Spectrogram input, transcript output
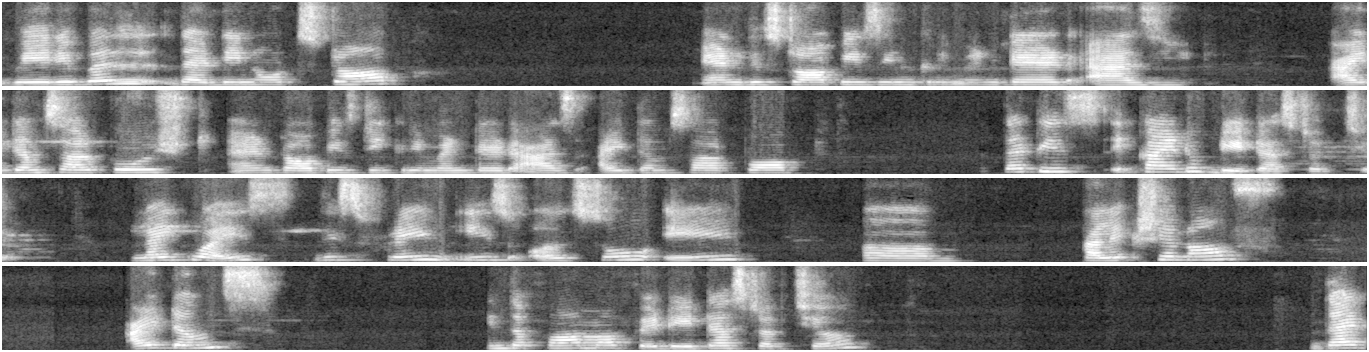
variable that denotes top and this top is incremented as items are pushed and top is decremented as items are popped. That is a kind of data structure. Likewise this frame is also a um, collection of items in the form of a data structure that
